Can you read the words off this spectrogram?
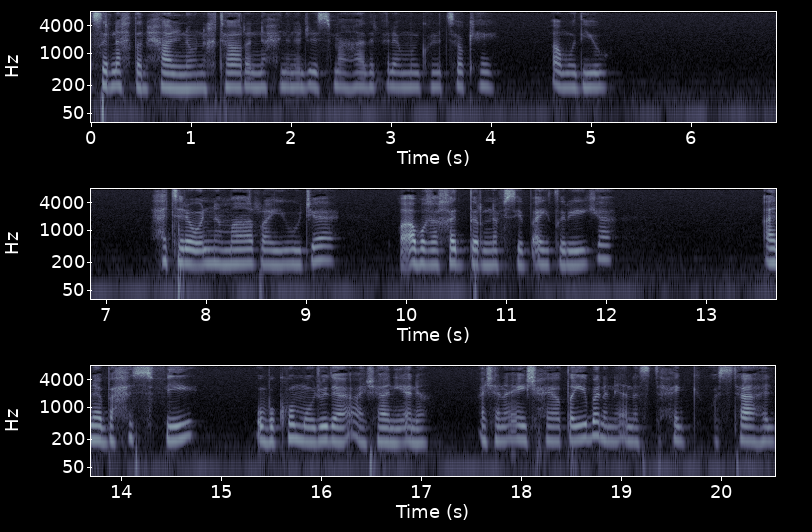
نصير نحضن حالنا ونختار إن إحنا نجلس مع هذا الألم ونقول it's okay I'm with you. حتى لو إنه مرة يوجع وأبغى أخدر نفسي بأي طريقة أنا بحس فيه وبكون موجودة عشاني أنا عشان أعيش حياة طيبة لأني أنا أستحق وأستاهل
